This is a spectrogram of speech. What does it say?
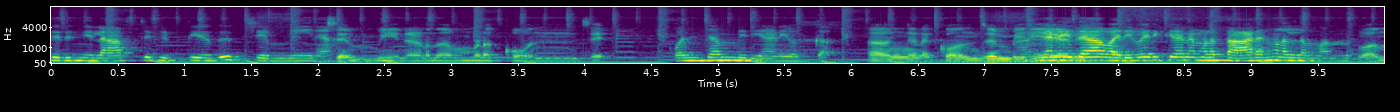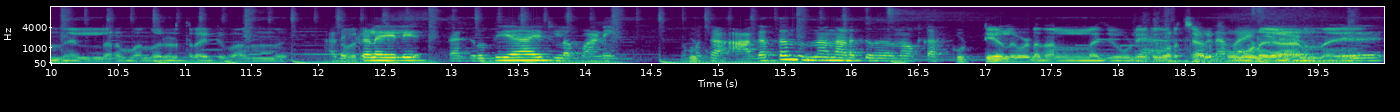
തിരിഞ്ഞ് ലാസ്റ്റ് കിട്ടിയത് ചെമ്മീന. ചെമ്മീനാണ് നമ്മുടെ കൊഞ്ച്. കൊഞ്ചം ബിരിയാണി വെക്കാം. അങ്ങനെ കൊഞ്ചം ബിരിയാണി ഇതാ വരി വരിക്കാൻ നമ്മളെ താരങ്ങളെല്ലാം വന്ന്. വന്ന് എല്ലാരും വന്ന് ഓരോരുത്തരായിട്ട് വന്ന്. അടുക്കളയിൽ തകൃതിയായിട്ടുള്ള പണി. നമുക്ക് അകത്തം തിന്നാൻ നടക്കുന്നത് നോക്കാം. കുട്ടികൾ ഇവിടെ നല്ല ജോലി കുറച്ചാൾ ഫോണ് കാണുന്നത്.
